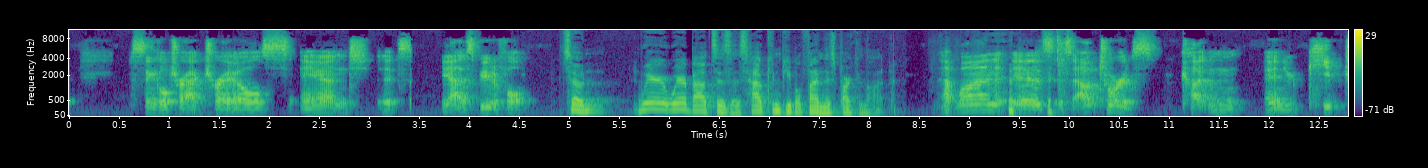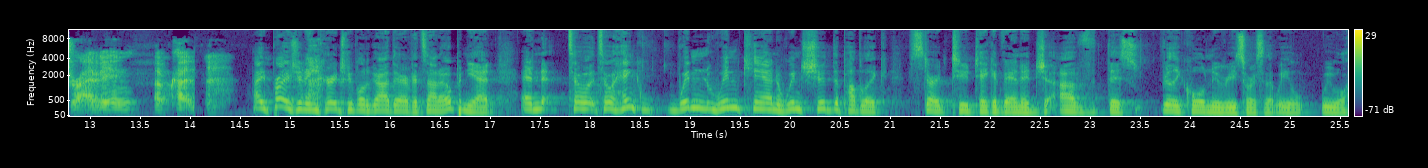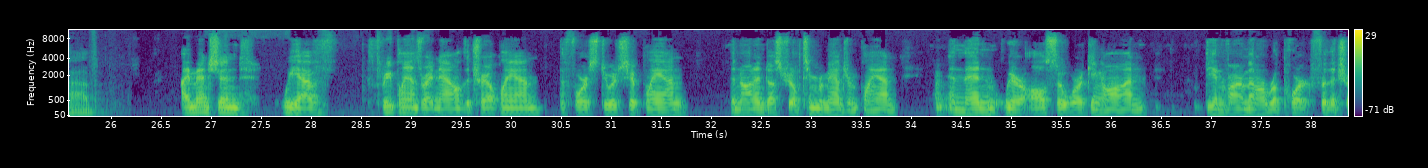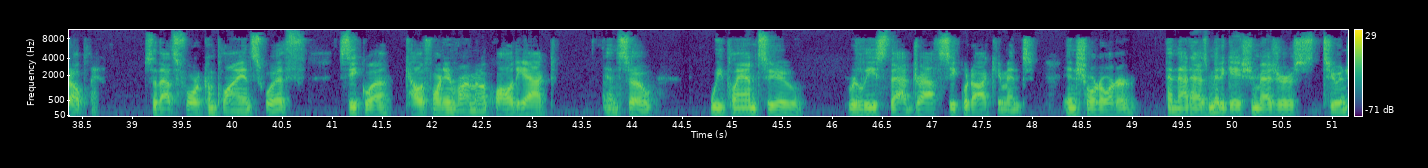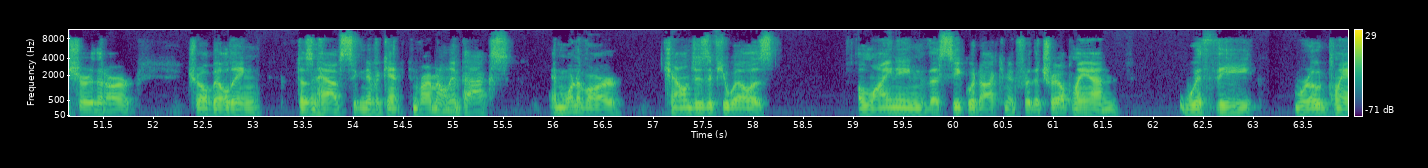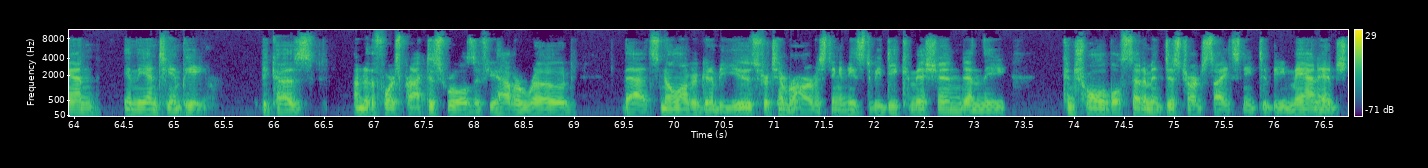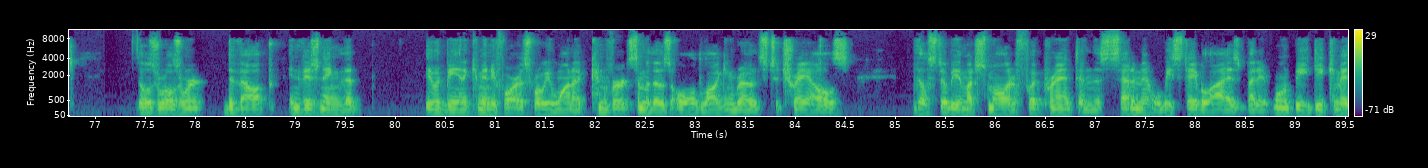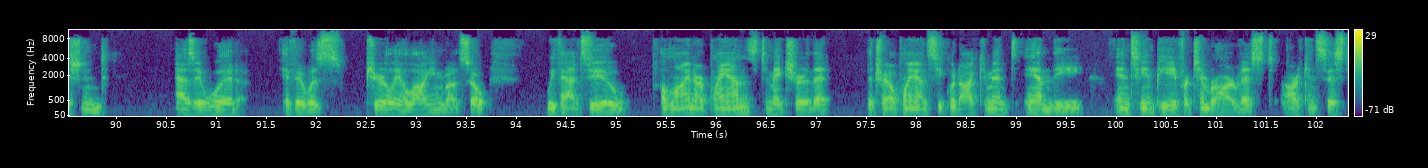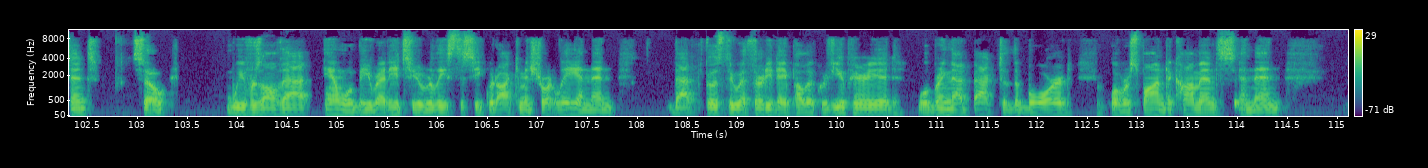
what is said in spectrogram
single track trails, and it's yeah, it's beautiful. So, where whereabouts is this? How can people find this parking lot? That one is it's out towards Cutten and you keep driving up Cutten. I probably should encourage people to go out there if it's not open yet. And so, so Hank, when when can when should the public start to take advantage of this really cool new resource that we we will have? I mentioned we have three plans right now: the trail plan, the forest stewardship plan, the non-industrial timber management plan, and then we are also working on the environmental report for the trail plan. So that's for compliance with CEQA, California Environmental Quality Act. And so we plan to release that draft CEQA document in short order. And that has mitigation measures to ensure that our trail building doesn't have significant environmental impacts. And one of our challenges, if you will, is aligning the CEQA document for the trail plan with the road plan in the NTMP. Because under the forest practice rules, if you have a road that's no longer going to be used for timber harvesting. It needs to be decommissioned and the controllable sediment discharge sites need to be managed. Those rules weren't developed envisioning that it would be in a community forest where we want to convert some of those old logging roads to trails. There'll still be a much smaller footprint and the sediment will be stabilized, but it won't be decommissioned as it would if it was purely a logging road. So we've had to align our plans to make sure that the trail plan, CEQA document, and the NTMP for timber harvest are consistent. So we've resolved that and we'll be ready to release the CEQA document shortly. And then that goes through a 30 day public review period. We'll bring that back to the board. We'll respond to comments. And then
